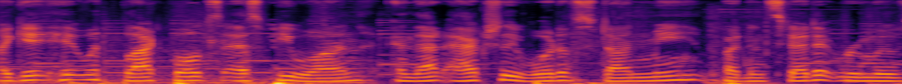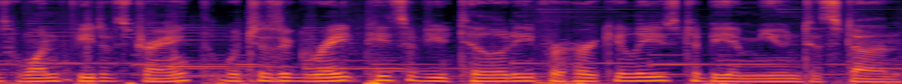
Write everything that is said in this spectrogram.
I get hit with Black Bolt's SP1, and that actually would have stunned me, but instead it removes 1 feat of strength, which is a great piece of utility for Hercules to be immune to stun.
